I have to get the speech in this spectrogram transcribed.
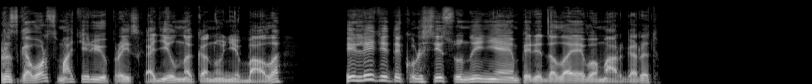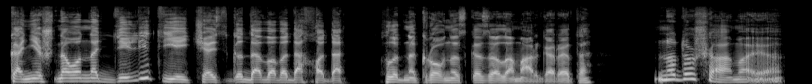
Разговор с матерью происходил накануне бала, и леди де Курси с унынием передала его Маргарет. «Конечно, он отделит ей часть годового дохода», — хладнокровно сказала Маргарета. «Но, душа моя,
